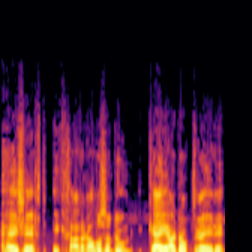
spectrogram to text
hij zegt, ik ga er alles aan doen, keihard optreden.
